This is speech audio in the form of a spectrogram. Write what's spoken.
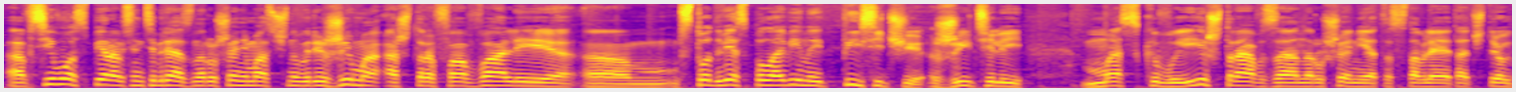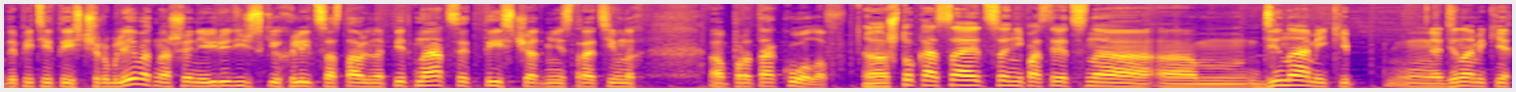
А всего с 1 сентября за нарушение масочного режима оштрафовали э, 102,5 тысячи жителей Москвы. Штраф за нарушение это составляет от 4 до 5 тысяч рублей. В отношении юридических лиц составлено 15 тысяч административных э, протоколов. Э, что касается непосредственно э, динамики динамики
